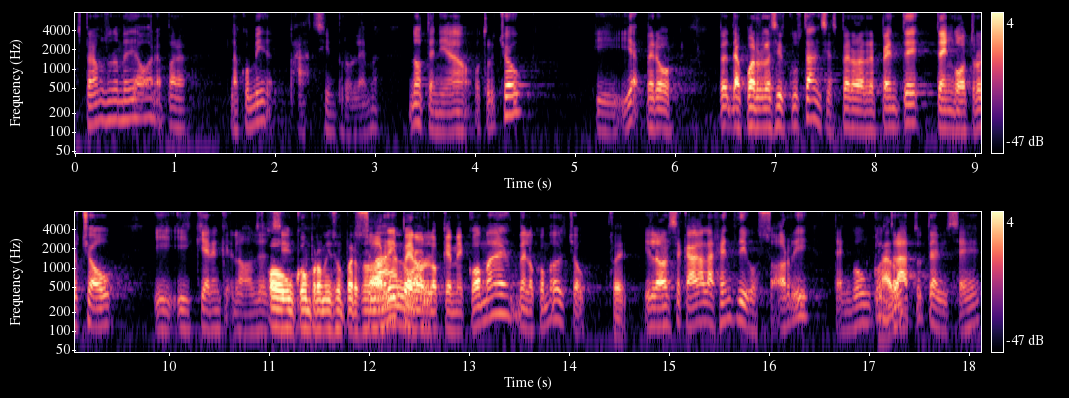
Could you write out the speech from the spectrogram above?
esperamos una media hora para la comida. Ah, sin problema. No tenía otro show y ya, pero, pero de acuerdo a las circunstancias, pero de repente tengo otro show y, y quieren que... No, O sí, un compromiso personal. Sorry, o pero lo que me coma, me lo como del show. Sí. Y luego se caga la gente, digo, sorry, tengo un Claro. contrato, te avisé.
